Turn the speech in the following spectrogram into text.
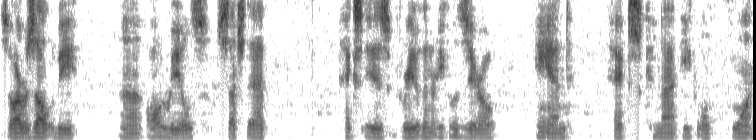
So our result would be uh, all reals such that x is greater than or equal to 0 and x cannot equal 1.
